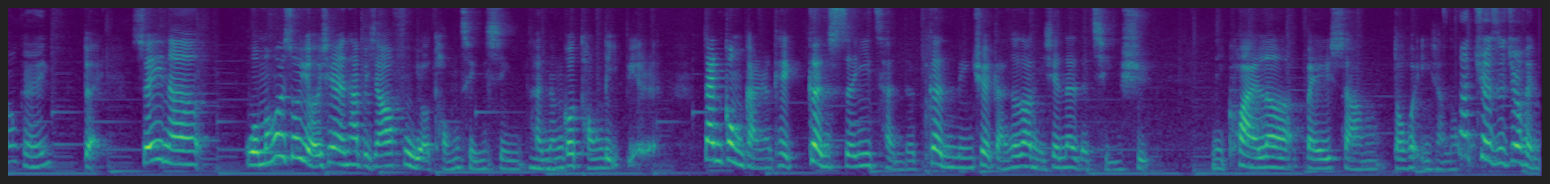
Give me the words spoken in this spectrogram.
OK，对。所以呢，我们会说有一些人他比较富有同情心，很能够同理别人，但共感人可以更深一层的、更明确感受到你现在的情绪。你快乐、悲伤都会影响到。那确实就很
